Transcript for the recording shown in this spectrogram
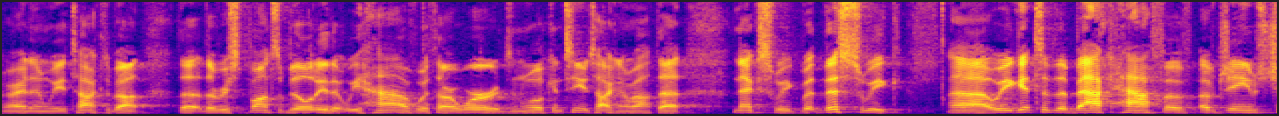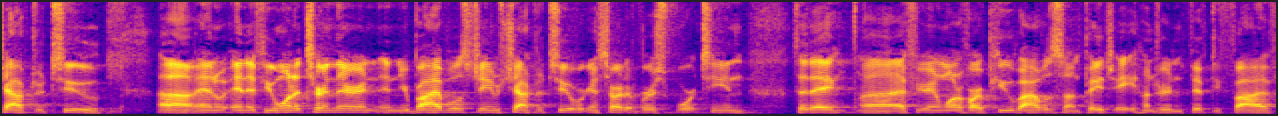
Right? And we talked about the, the responsibility that we have with our words, and we'll continue talking about that next week. But this week, uh, we get to the back half of, of James chapter 2. Uh, and, and if you want to turn there in, in your Bibles, James chapter 2, we're going to start at verse 14 today. Uh, if you're in one of our Pew Bibles, on page 855.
